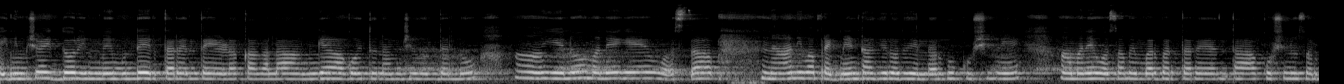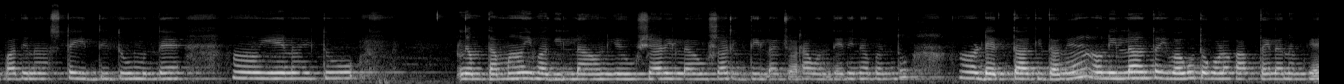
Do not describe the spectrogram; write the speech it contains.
ಐದು ನಿಮಿಷ ಇದ್ದೋರು ಇನ್ನು ಮುಂದೆ ಇರ್ತಾರೆ ಅಂತ ಹೇಳೋಕ್ಕಾಗಲ್ಲ. ಹಂಗೆ ಆಗೋಯ್ತು ನಮ್ಮ ಜೀವನದಲ್ಲೂ. ಏನೋ ಮನೆಗೆ ಹೊಸ ನಾನಿವಾಗ ಪ್ರೆಗ್ನೆಂಟ್ ಆಗಿರೋದು ಎಲ್ಲರಿಗೂ ಖುಷಿಯೇ ಮನೆಗೆ ಹೊಸ ಮೆಂಬರ್ ಬರ್ತಾರೆ ಅಂತ ಆ ಖುಷಿನೂ ಸ್ವಲ್ಪ ದಿನ ಅಷ್ಟೇ ಇದ್ದಿದ್ದು. ಮುಂದೆ ಏನಾಯಿತು? ನಮ್ಮ ತಮ್ಮ ಇವಾಗಿಲ್ಲ, ಅವನಿಗೆ ಹುಷಾರಿಲ್ಲ, ಹುಷಾರಿದ್ದಿಲ್ಲ, ಜ್ವರ ಒಂದೇ ದಿನ ಬಂದು ಡೆತ್ ಆಗಿದ್ದಾನೆ. ಅವನಿಲ್ಲ ಅಂತ ಇವಾಗೂ ತೊಗೊಳೋಕ್ಕಾಗ್ತಾಯಿಲ್ಲ ನಮಗೆ.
